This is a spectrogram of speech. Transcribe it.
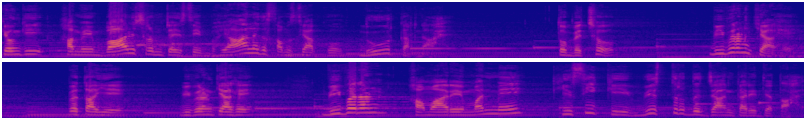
क्योंकि हमें बाल श्रम जैसी भयानक समस्या को दूर करना है तो बच्चों विवरण क्या है बताइए विवरण क्या है विवरण हमारे मन में किसी की विस्तृत जानकारी देता है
